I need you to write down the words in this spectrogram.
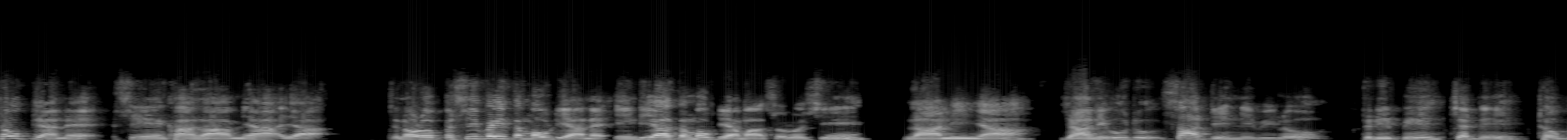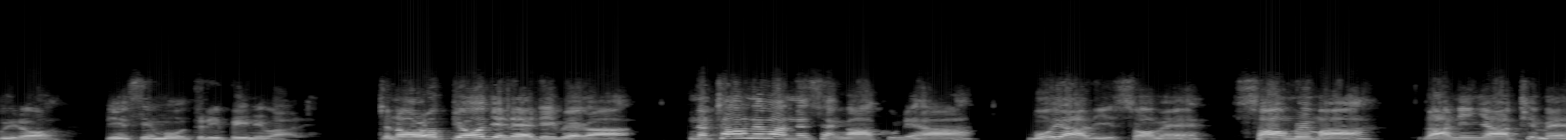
ထုတ်ပြန်တဲ့အစီရင်ခံစာများအရကျွန်တော်တို့ Pacific သမုဒ္ဒရာနဲ့အိန္ဒိယသမုဒ္ဒရာမှာဆိုလို့ရှိရင်လာနီညာရာသီဥတုစတင်နေပြီလို့သတိပေးချက်တွေထုတ်ပြီးတော့ပြင်ဆင်ဖို့သတိပေးနေပါတယ် ကျွန်တော်တို့ပြောချင်တဲ့အဓိပ္ပာယ်က2025ခုနှစ်ဟာမိုးရာသီစောမယ်ဆောင်းတွင်းမှာလာနီညာဖြစ်မယ်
